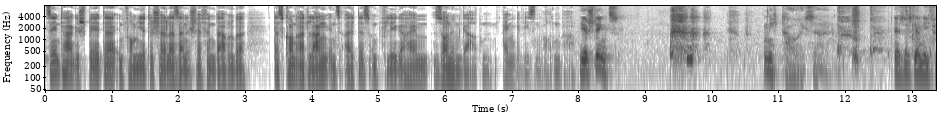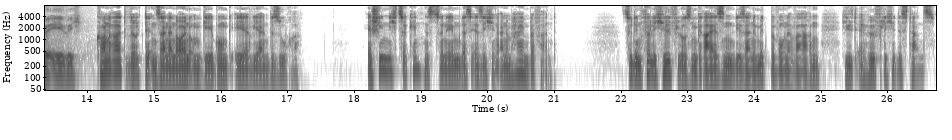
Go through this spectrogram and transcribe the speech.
Zehn Tage später informierte Schöller seine Chefin darüber, dass Konrad Lang ins Alters- und Pflegeheim Sonnengarten eingewiesen worden war. Hier stinkt's. Nicht traurig sein. Es ist ja nicht für ewig. Konrad wirkte in seiner neuen Umgebung eher wie ein Besucher. Er schien nicht zur Kenntnis zu nehmen, dass er sich in einem Heim befand. Zu den völlig hilflosen Greisen, die seine Mitbewohner waren, hielt er höfliche Distanz.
